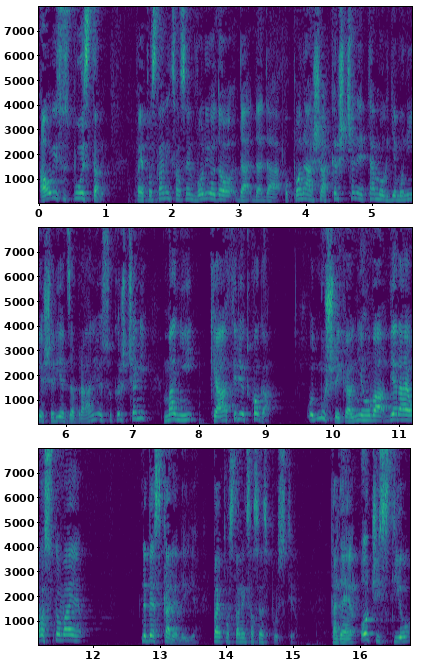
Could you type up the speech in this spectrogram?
A ovi su spustali. Pa je poslanik sa osvijem volio da, da, da, da oponaša kršćane tamo gdje mu nije šerijet zabranio, su kršćani manji kafiri od koga? Od mušrika, ali njihova vjera je osnova je nebeska religija. Pa je poslanik sa osvijem spustio. Kada je očistio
